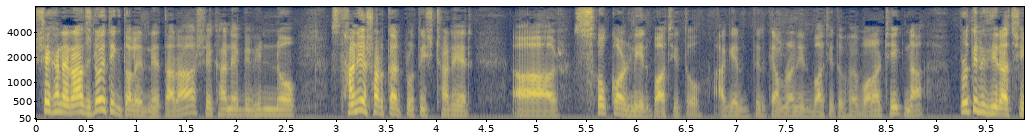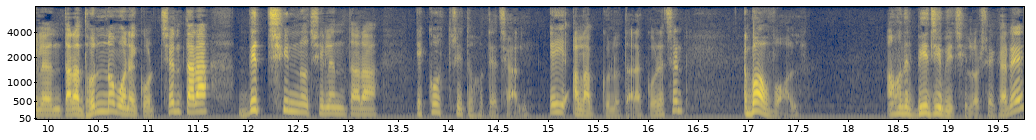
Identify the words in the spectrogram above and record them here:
সেখানে রাজনৈতিক দলের নেতারা, সেখানে বিভিন্ন স্থানীয় সরকার প্রতিষ্ঠানের আর সকর নির্বাচিত, আগেরদেরকে আমরা নির্বাচিতভাবে বলা ঠিক না, প্রতিনিধিরা ছিলেন, তারা ধন্য মনে করছেন, তারা বিচ্ছিন্ন ছিলেন, তারা একত্রিত হতে চান। এই আলাপগুলো তারা করেছেন। অ্যাবভ অল আমাদের বিজিবি ছিল সেখানে,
